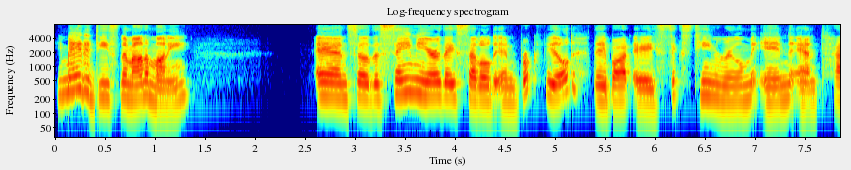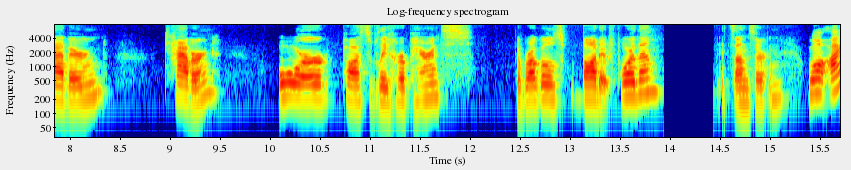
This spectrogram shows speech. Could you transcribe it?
He made a decent amount of money. And so the same year they settled in Brookfield, they bought a 16 room inn and tavern, tavern, or possibly her parents, the Ruggles, bought it for them. It's uncertain. Well, I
